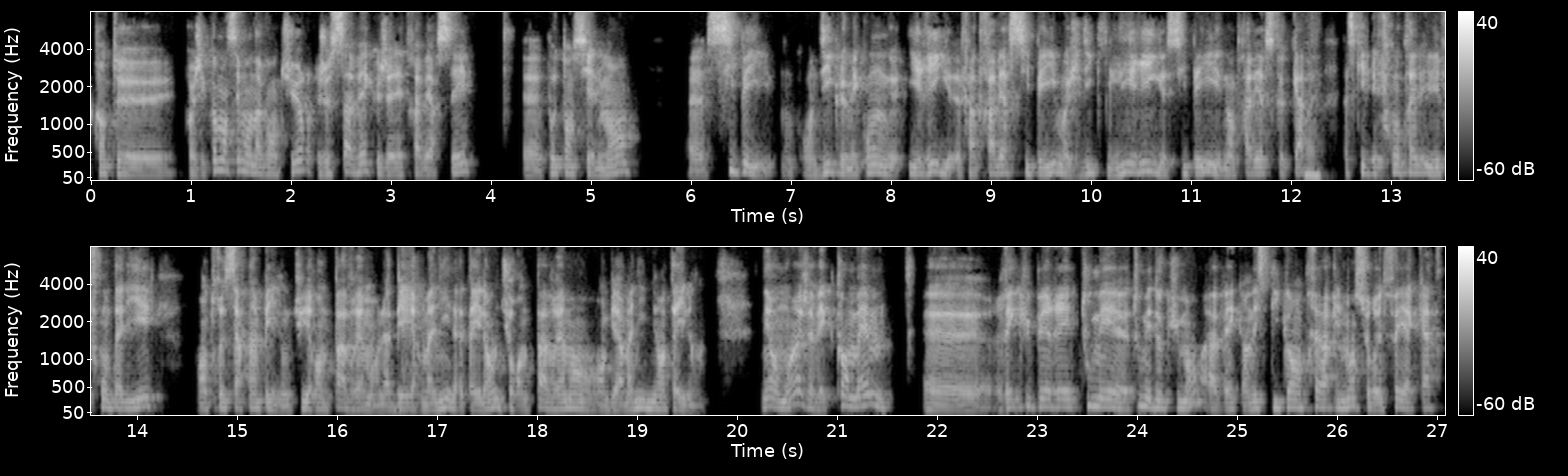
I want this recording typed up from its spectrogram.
quand, quand j'ai commencé mon aventure, je savais que j'allais traverser potentiellement euh, six pays. Donc, on dit que le Mekong irrigue, enfin traverse six pays. Moi, je dis qu'il irrigue six pays et n'en traverse que quatre parce qu'il est, frontalier, il est frontalier entre certains pays. Donc, tu y rentres pas vraiment. La Birmanie, la Thaïlande, tu rentres pas vraiment en Birmanie ni en Thaïlande. Néanmoins, j'avais quand même euh, récupéré tous mes tous mes documents avec en expliquant très rapidement sur une feuille à quatre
